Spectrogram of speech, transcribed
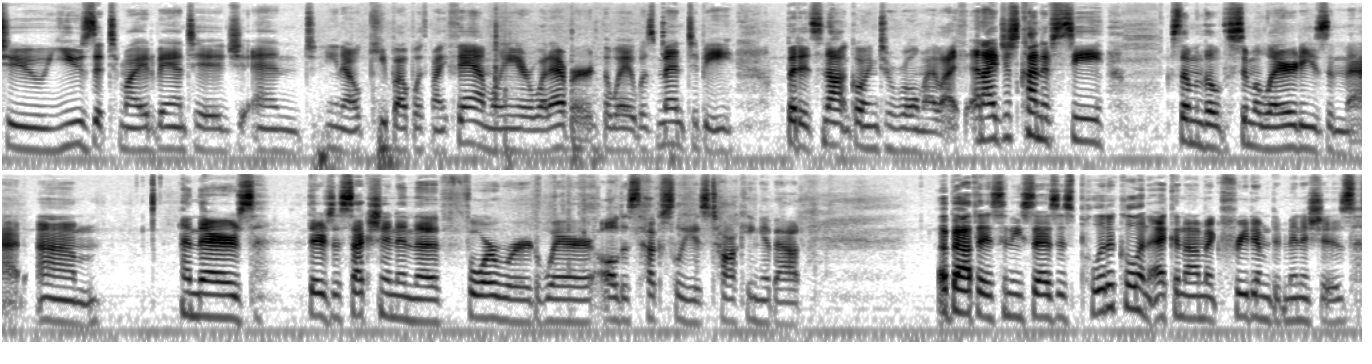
to use it to my advantage and you know keep up with my family or whatever the way it was meant to be but it's not going to rule my life. And i just kind of see some of the similarities in that. Um, and there's there's a section in the foreword where aldous huxley is talking about about this and he says as political and economic freedom diminishes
